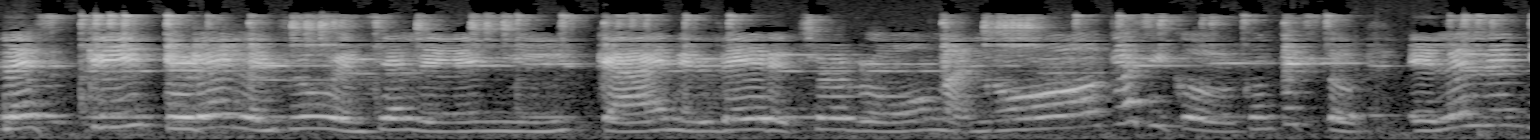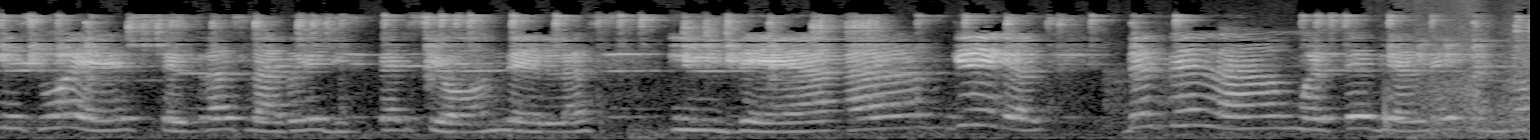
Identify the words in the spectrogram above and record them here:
La escritura y la influencia helénica en el derecho romano clásico. Contexto. El helenismo es el traslado y dispersión de las ideas griegas. Desde la muerte de Alejandro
